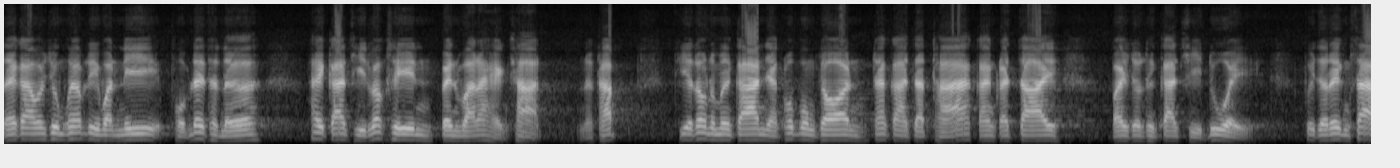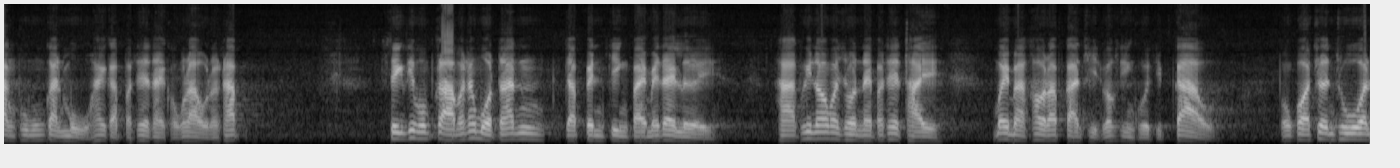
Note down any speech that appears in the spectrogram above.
นการประชุมคณะรัฐมนตรีวันนี้ ผมได้เสนอให้การฉีดวัคซีนเป็นวาระแห่งชาตินะครับ ที่จะต้องดำเนินการอย่างครบวงจรทั้งการจัดหาการกระจายไปจนถึงการฉีดด้วย เพื่อจะเร่งสร้างภูมิคุ้มกันหมู่ให้กับประเทศไทยของเรานะครับ สิ่งที่ผมกล่าวมาทั้งหมดนั้นจะเป็นจริงไปไม่ได้เลย หากพี่น้องประชาชนในประเทศไทย ไม่มาเข้ารับการฉีดวัคซีนโควิด -19 ผมขอเชิญชวน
